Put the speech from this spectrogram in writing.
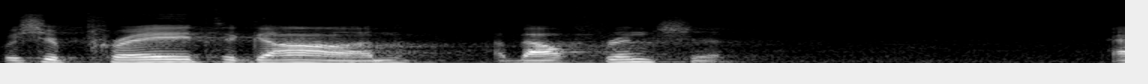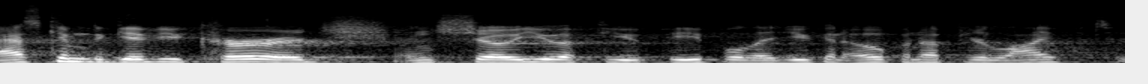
We should pray to God about friendship. Ask Him to give you courage and show you a few people that you can open up your life to.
